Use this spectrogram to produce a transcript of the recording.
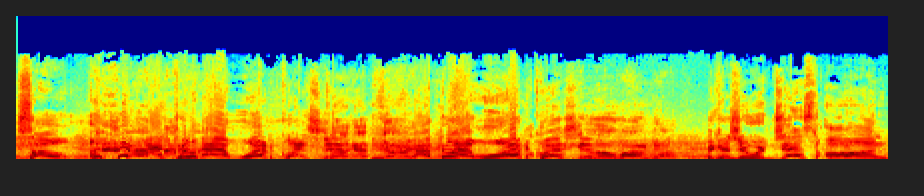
So I do have one question. Look, I'm sorry. I do have one Get question a little wound up. because you were just on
